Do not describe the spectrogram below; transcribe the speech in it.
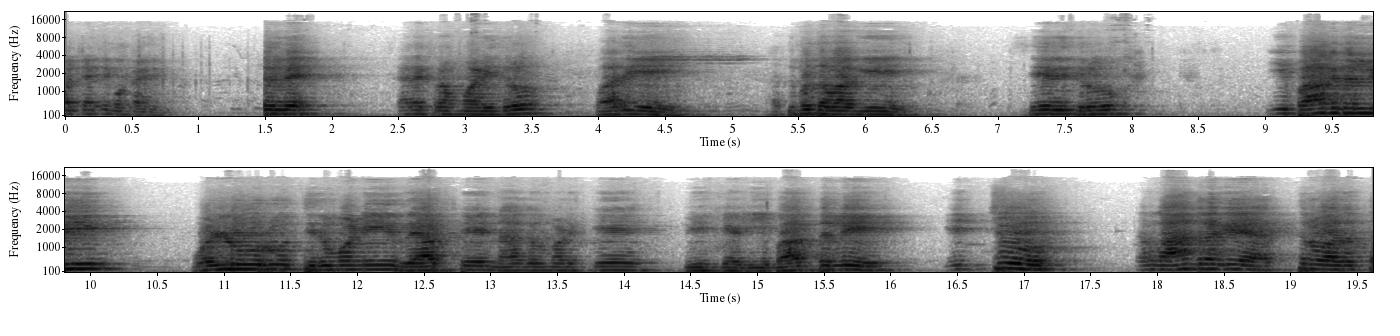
ಪಂಚಾಯತಿಗೆ ಹೋಗ್ತಾ ಇದರಲ್ಲೇ ಕಾರ್ಯಕ್ರಮ ಮಾಡಿದ್ರು, ಭಾರಿ ಅದ್ಭುತವಾಗಿ ಸೇರಿದ್ರು. ಈ ಭಾಗದಲ್ಲಿ ಒಳ್ಳೂರು, ತಿರುಮಣಿ, ರ್ಯಾಪ್ಟೆ ನಾಗಲ್ಮಡಕೆ ಬಿಕೆಡಿ ಈ ಭಾಗದಲ್ಲಿ ಹೆಚ್ಚು ನಮ್ಗೆ ಆಂಧ್ರಗೆ ಹತ್ತಿರವಾದಂತ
